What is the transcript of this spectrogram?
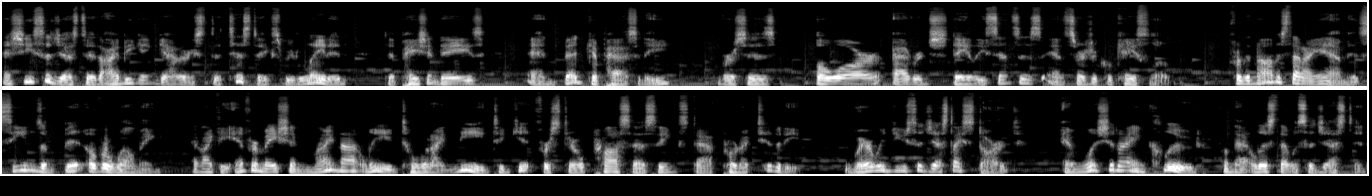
and she suggested I begin gathering statistics related to patient days and bed capacity versus OR average daily census and surgical caseload. For the novice that I am, it seems a bit overwhelming and like the information might not lead to what I need to get for sterile processing staff productivity. Where would you suggest I start, and what should I include from that list that was suggested?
